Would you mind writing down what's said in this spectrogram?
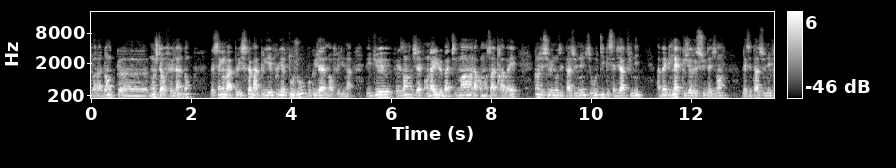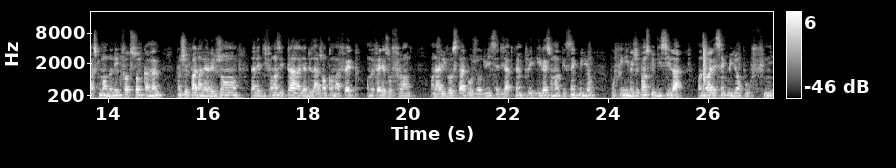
Voilà, donc euh, moi j'étais orphelin, donc le Seigneur m'a prié, m'a prié, prié toujours pour que j'aie un orphelinat. Et Dieu faisant, on a eu le bâtiment, on a commencé à travailler. Quand je suis venu aux États-Unis, je vous dis que c'est déjà fini avec l'aide que j'ai reçue des gens des États-Unis parce qu'ils m'ont donné une forte somme quand même. Quand je pars dans les régions, dans les différents États, il y a de l'argent qu'on m'a fait, on me fait des offrandes. On est arrivé au stade aujourd'hui, c'est déjà un prix. Il reste seulement que 5 millions pour finir. Mais je pense que d'ici là, on aura les 5 millions pour finir.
